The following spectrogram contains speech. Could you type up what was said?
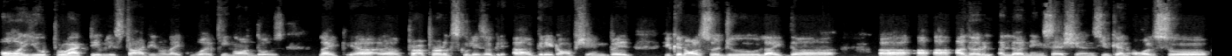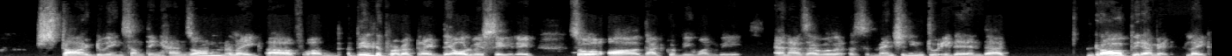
or you proactively start you know like working on those like uh, uh, product school is a, a, great option but you can also do like the uh, uh, other learning sessions. You can also start doing something hands-on like uh, uh, build a product right? They always say right? So that could be one way. And as i was mentioning to eden that draw a pyramid like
